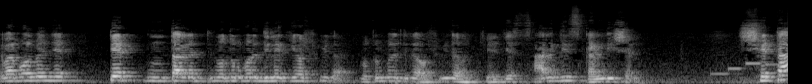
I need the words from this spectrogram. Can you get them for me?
এবার বলবেন যে, টেট তাহলে নতুন করে দিলে কি অসুবিধা? নতুন করে দিলে অসুবিধা হচ্ছে যে, সার্ভিস কন্ডিশন, সেটা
